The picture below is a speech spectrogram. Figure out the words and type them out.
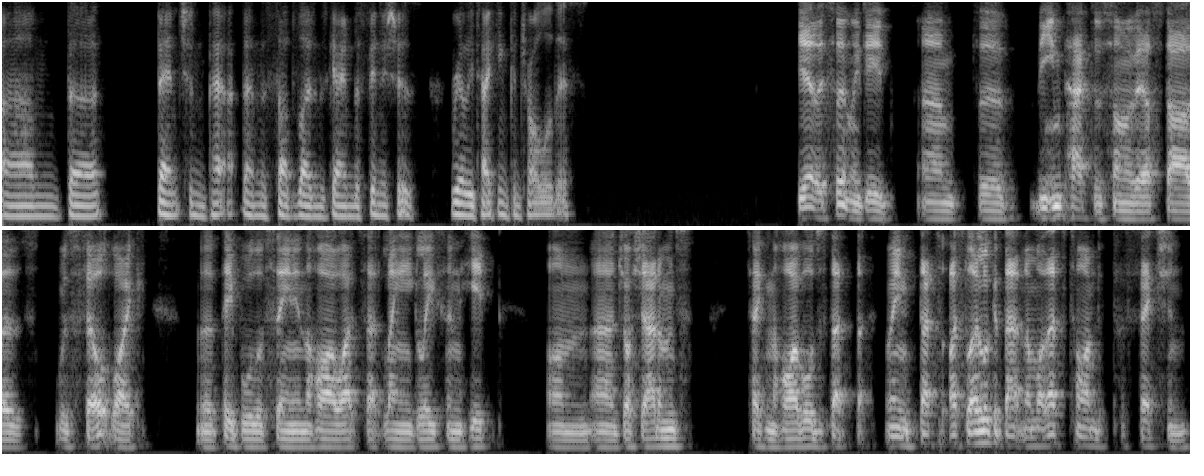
um, the bench and then the subs late in this game, the finishers really taking control of this. Yeah, they certainly did. Um, the the impact of some of our starters was felt like the people will have seen in the highlights that Langi Gleeson hit on uh, Josh Adams taking the high ball. Just that, that- I mean, that's I slowly look at that and I'm like, that's timed to perfection.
